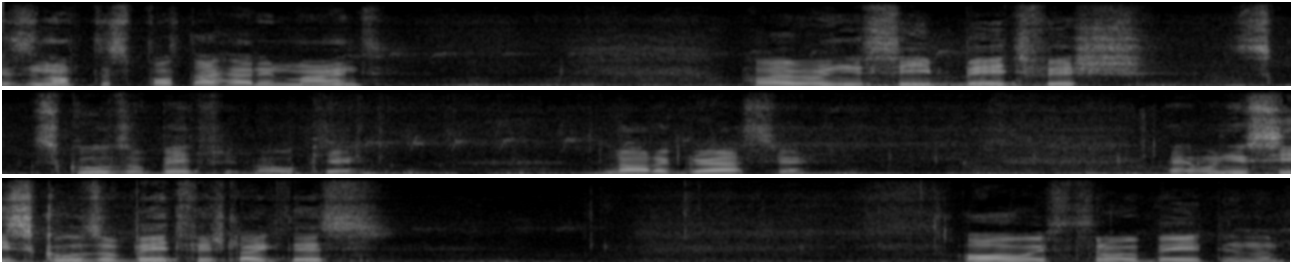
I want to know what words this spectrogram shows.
This is not the spot I had in mind. However, when you see bait fish, schools of bait fish, okay, a lot of grass here. When you see schools of bait fish like this, always throw a bait in them.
